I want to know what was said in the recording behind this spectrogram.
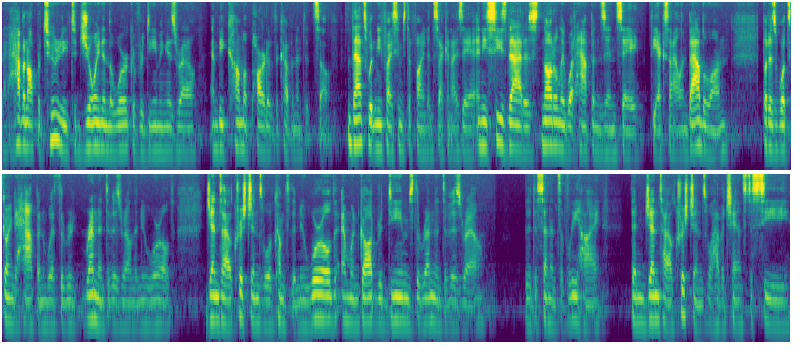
have an opportunity to join in the work of redeeming Israel and become a part of the covenant itself. That's what Nephi seems to find in 2nd Isaiah. And he sees that as not only what happens in, say, the exile in Babylon, but as what's going to happen with the remnant of Israel in the New World. Gentile Christians will have come to the New World, and when God redeems the remnant of Israel, the descendants of Lehi, then Gentile Christians will have a chance to see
